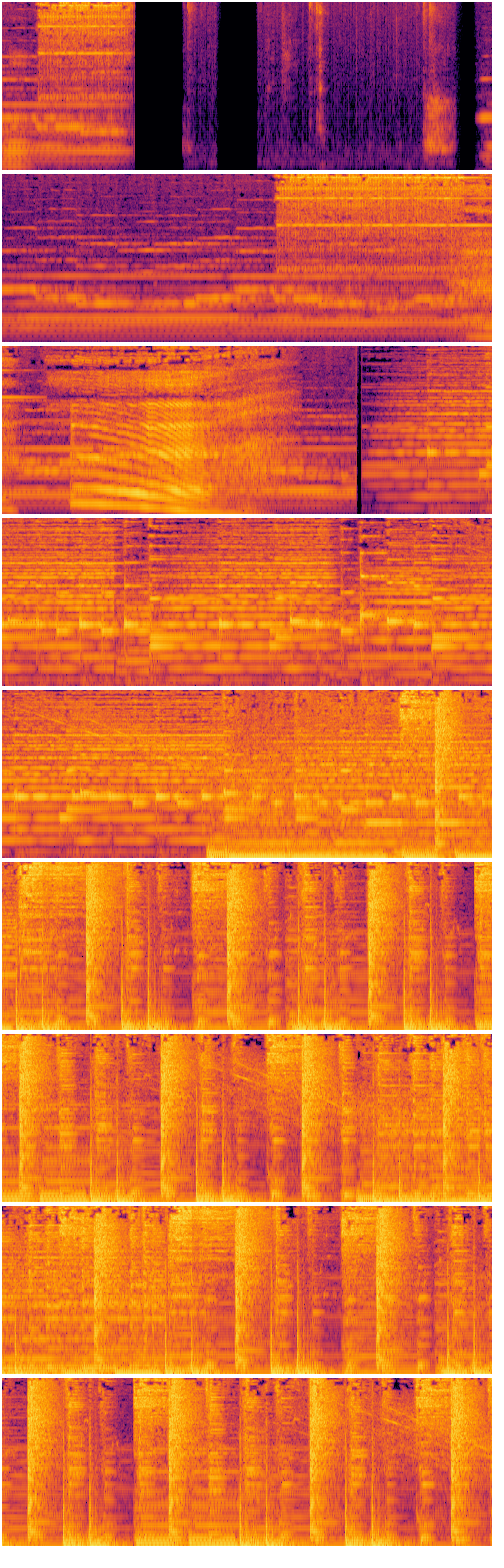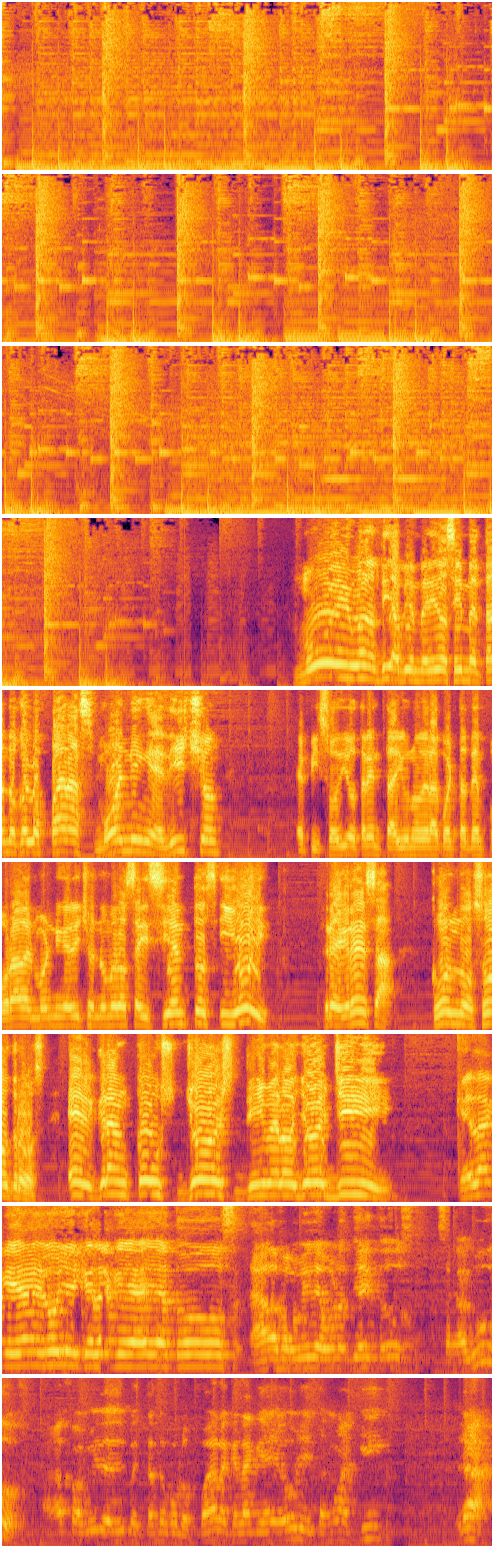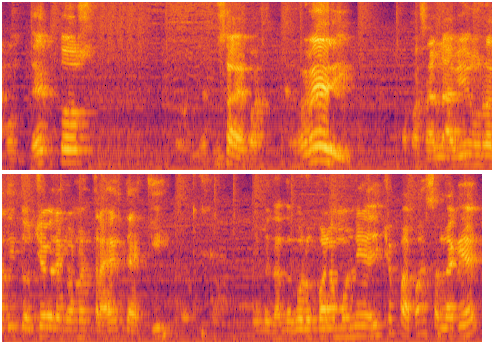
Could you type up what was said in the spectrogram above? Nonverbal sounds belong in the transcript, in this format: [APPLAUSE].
buenos días, bienvenidos a Inventando con los Panas, Morning Edition, episodio 31 de la cuarta temporada, el Morning Edition número 600 y hoy regresa con nosotros el gran coach George, dímelo Georgie. ¿Qué es la que hay, oye? ¿Y qué es la que hay a todos? A la familia, buenos días y todos. Saludos a la familia de Inventando con los Panas, ¿qué es la que hay, oye? Estamos aquí, mira, contentos, ya tú sabes, ready pasarla bien un ratito chévere con nuestra gente aquí, inventando con los Panamón he dicho, papá, ¿sabes la que es?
